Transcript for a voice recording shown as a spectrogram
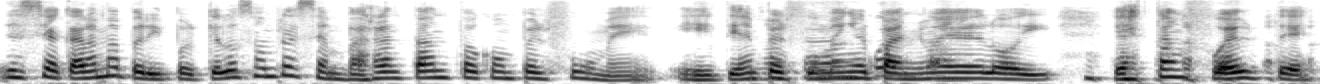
decía, caramba, pero ¿y por qué los hombres se embarran tanto con perfume? Y tienen No perfume en el cuenta. pañuelo y es tan fuerte.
